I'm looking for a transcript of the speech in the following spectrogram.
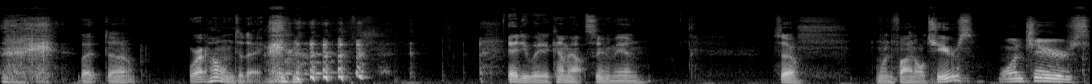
but uh, we're at home today. Eddie, way to come out soon, man. So, one final cheers. One cheers.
